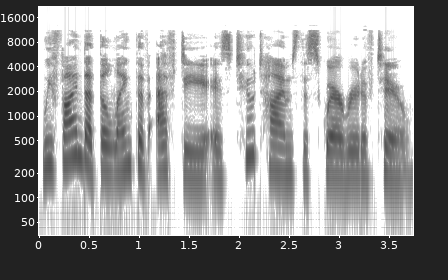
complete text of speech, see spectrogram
we find that the length of FD is 2 times the square root of 2.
